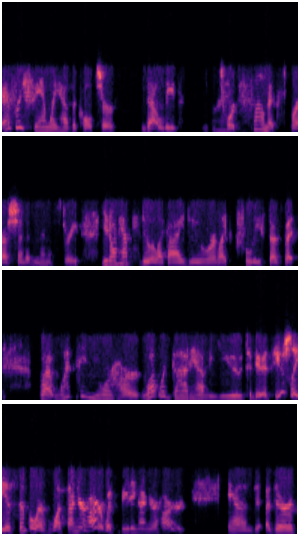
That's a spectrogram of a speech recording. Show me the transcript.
every family has a culture that leads Right. towards some expression of ministry. You don't have to do it like I do or like Felice does, but but what's in your heart? What would God have you to do? It's usually as simple as what's on your heart, what's beating on your heart. And there's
